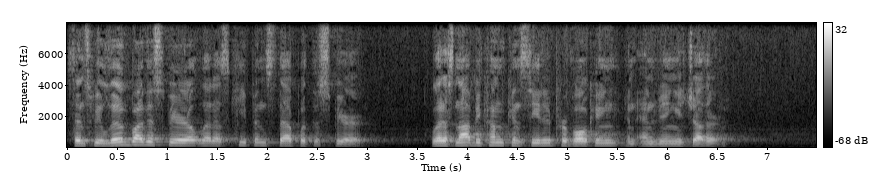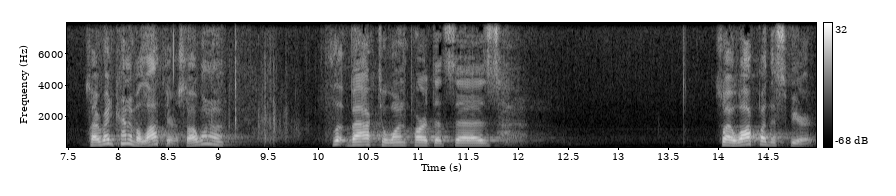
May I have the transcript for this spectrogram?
Since we live by the Spirit, let us keep in step with the Spirit. Let us not become conceited, provoking, and envying each other. So I read kind of a lot there. So I want to flip back to one part that says, So I walk by the Spirit.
